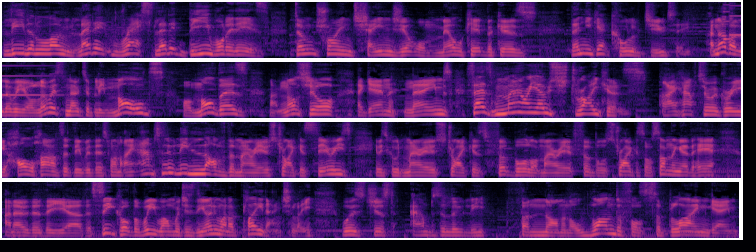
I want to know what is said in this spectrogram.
leave it alone. Let it rest, let it be what it is. Don't try and change it or milk it because then you get Call of Duty. Another Louis or Lewis, notably Molds, or Moldes, I'm not sure, again, names, says Mario Strikers. I have to agree wholeheartedly with this one. I absolutely love the Mario Strikers series. It was called Mario Strikers Football or Mario Football Strikers or something over here. I know that the, uh, the sequel, the Wii one, which is the only one I've played actually, was just absolutely phenomenal, wonderful, sublime game.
